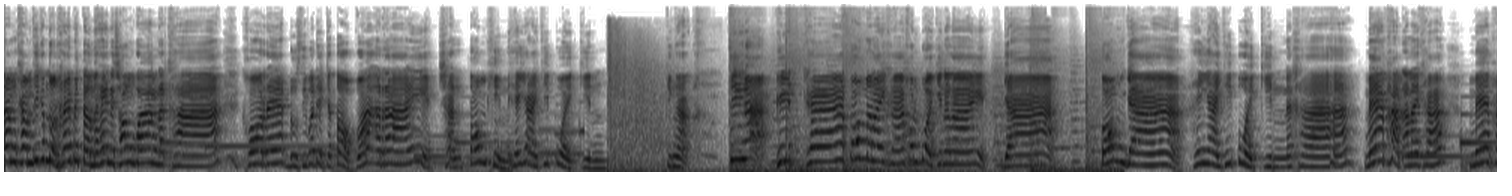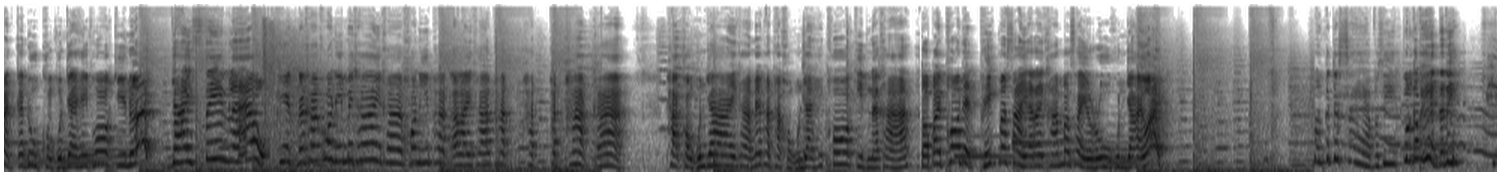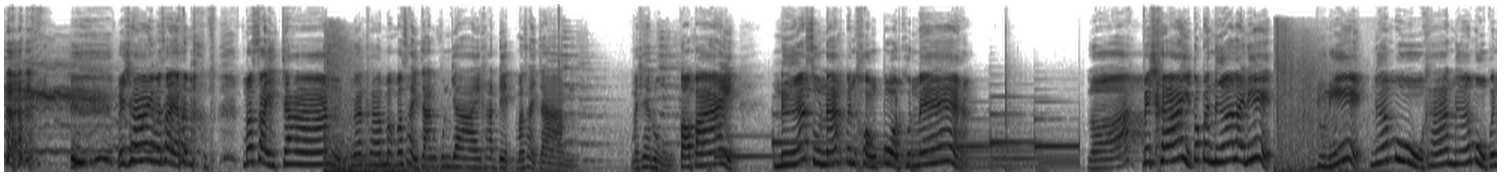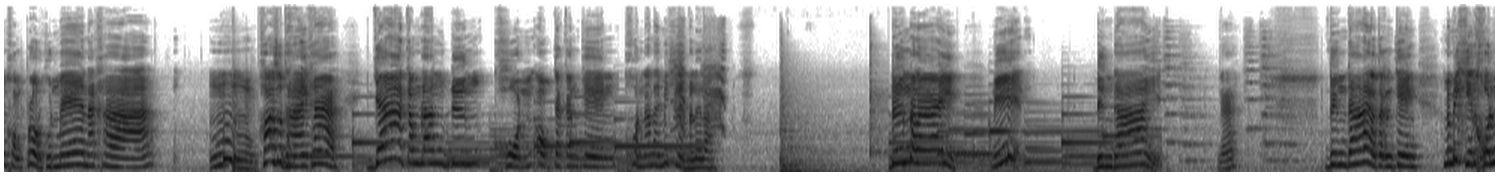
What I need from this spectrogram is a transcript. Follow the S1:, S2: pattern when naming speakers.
S1: นำคำที่กำหนดให้ไปเติมมาให้ในช่องว่างนะคะ ข้อแรกดูซิว่าเด็กจะตอบว่าอะไร ฉันต้มหินให้ยายที่ป่วยกิน จริงอะจริงอะผิดค่ะต้มอะไรคะคนป่วยกินอะไร ยา ต้มยา ให้ยายที่ป่วยกินนะคะ แม่ผัดอะไรคะ แม่ผัดกระดูกของคุณยายให้พ่อกินเอ้ยยายสิ้นแล้วผิดนะคะ ข้อนี้ไม่ใช่ค่ะ ข้อนี้ผัดอะไรคะผัดผัดผัดผักค่ะ ผักของคุณยายค่ะ แม่ผัดผักของคุณยายให้พ่อกินนะคะ ต่อไปพ่อเด็ดพริกมาใส่อะไรคะ มาใส่รูคุณยายว้ายมันก็จะแสบอะสิ มันก็เผ็ดนะดิ ไม่ใช่มาใส่อะไรมามาใส่จานนะคะมามาใส่จานคุณยายค่ะ เด็ดมาใส่จาน ไม่ใช่ลุงต่อไป เนื้อสุนัขเป็นของโปรดคุณแม่หรอ ไม่ใช่ต้องเป็นเนื้ออะไรนี่ อยู่นี่ เนื้อหมูค่ะ เนื้อหมูเป็นของโปรดคุณแม่นะคะ อืมข้อสุดท้ายค่ะ ย่ากำลังดึงขนออกจากกางเกง ขนอะไรไม่เขียนมาเลยล่ะ ดึงอะไร นี่ ดึงได้ นะ ดึงได้ออกจากกางเกง มันไม่เขียนขน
